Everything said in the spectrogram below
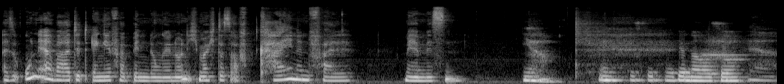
also unerwartet enge Verbindungen und ich möchte das auf keinen Fall mehr missen. Ja, das geht mir genauso. Ja.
